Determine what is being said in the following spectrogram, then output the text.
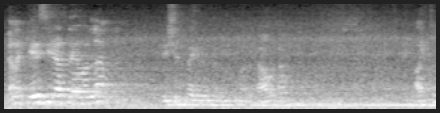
ఇలా కేసీఆర్ దయ వల్ల విషయం తగిన మనకు రావటం అర్థం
